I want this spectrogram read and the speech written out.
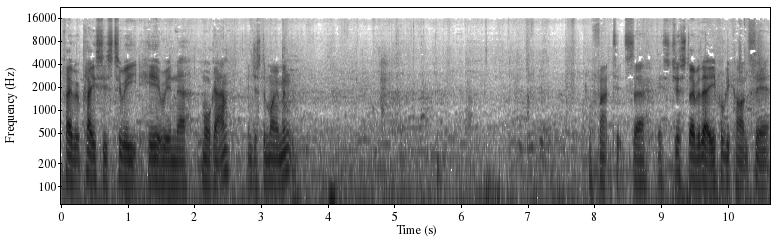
favourite places to eat here in uh, Mogán in just a moment. In fact it's uh, it's just over there. You probably can't see it.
